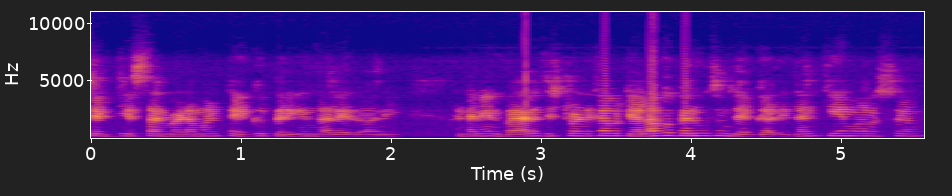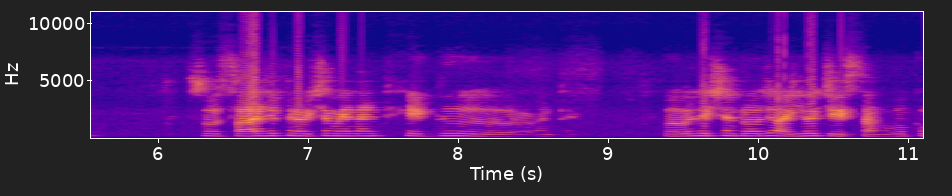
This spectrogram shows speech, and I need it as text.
చెక్ చేస్తాను మేడం అంటే ఎగ్ పెరిగిందా లేదా అని. అంటే నేను బయాలజిస్ట్ ఉండి కాబట్టి ఎలాగో పెరుగుతుంది ఎగ్ అది. దానికి ఏం అనవసరం సో సార్ చెప్పిన విషయం ఏంటంటే ఎగ్ అంటే ఓవల్యూషన్ రోజు అయ్యో చేస్తాం ఒక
